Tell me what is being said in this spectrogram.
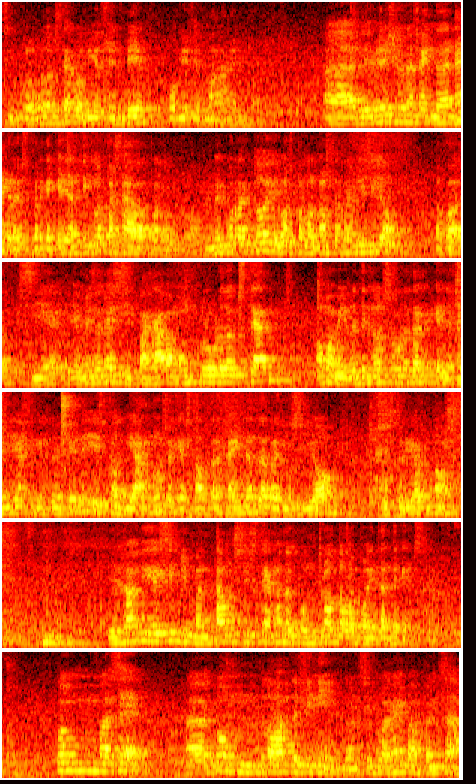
si el col·laborador extern ho havia fet bé o ho havia fet malament evidentment això una feina de negres, perquè aquell article passava per el primer corrector i llavors per la nostra revisió. Si, I a més a més, si pagàvem un col·laborador extern, home, havíem de tenir la seguretat que aquella feina ja estigués ben feta i estalviar-nos aquesta altra feina de revisió posterior nostra. I ens vam, diguéssim, inventar un sistema de control de la qualitat d'aquests textos. Com va ser? Eh, com la vam definir? Doncs simplement vam pensar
